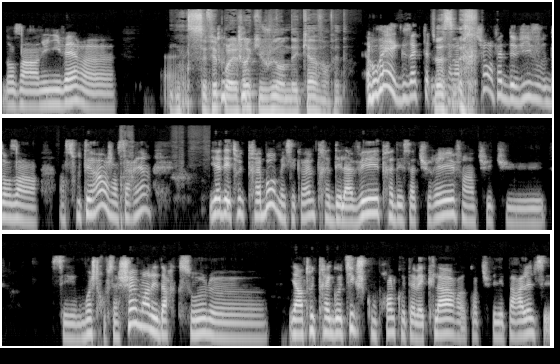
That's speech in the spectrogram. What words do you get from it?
dans un univers. Euh, euh c'est fait pour les gens qui jouent dans des caves, en fait. Ouais, exactement. J'ai l'impression, en fait, de vivre dans un, un souterrain, j'en sais rien. Il y a des trucs très beaux, mais c'est quand même très délavé, très désaturé. Enfin, tu, tu, c'est, moi, je trouve ça chum, hein, les Dark Souls. Euh. Il y a un truc très gothique, je comprends le côté avec l'art, quand tu fais des parallèles, c'est,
